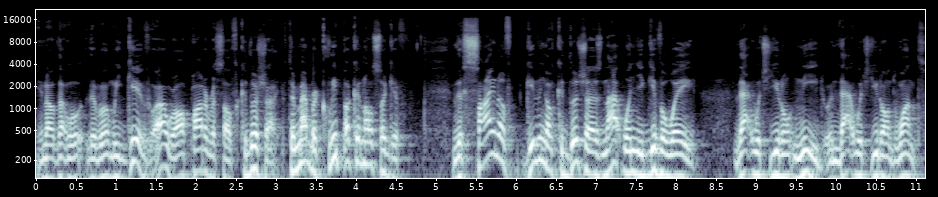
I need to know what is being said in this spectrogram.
You know, that, w- that when we give, oh, we're all part of ourselves, Kedusha. You to remember, Klipa can also give. The sign of giving of Kedusha is not when you give away that which you don't need or that which you don't want.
